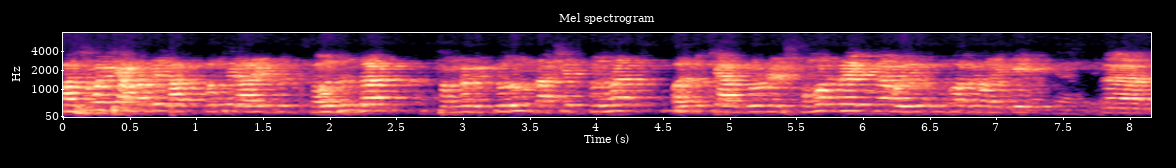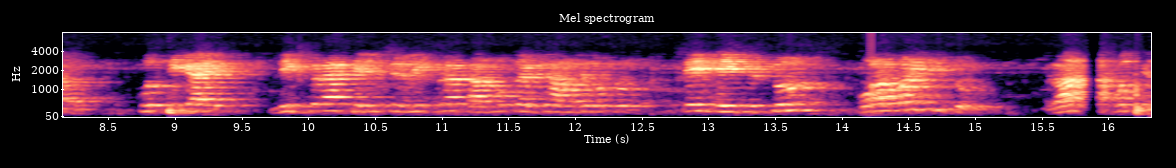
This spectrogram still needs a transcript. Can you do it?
পাশাপাশি আমাদের রাজপথের আরেকজন সহযোদ্ধা, সংগ্রামী তরুণ রাশেদ প্রধান, হয়তো সে আন্দোলনের সমন্বয়ক না ওই রকম ভাবে অনেকে পত্রিকায় লিখবে না, টেলিভিশনে লিখবে না, তার মতো একজন আমাদের মতো সেই এই যে তরুণ, বরাবরই কিন্তু রাজপথে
